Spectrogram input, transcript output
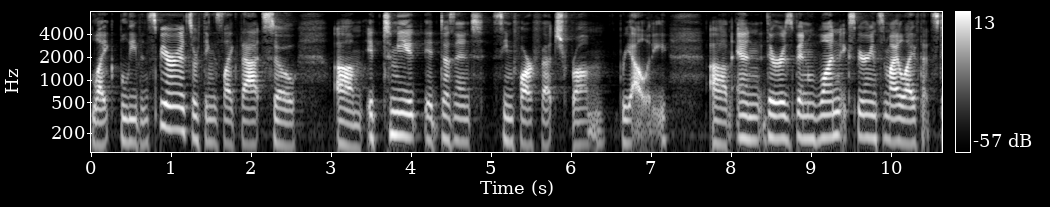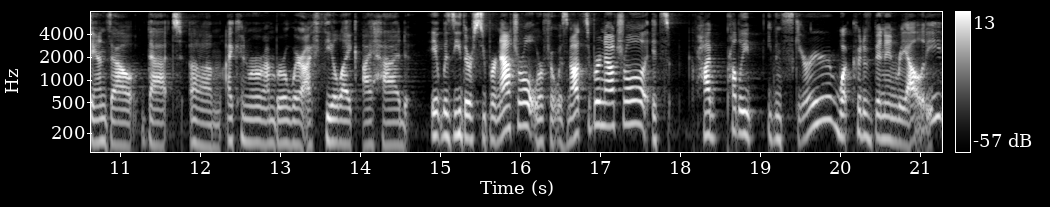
like believe in spirits or things like that. So um, it to me, it, it doesn't seem far fetched from reality. Um, and there has been one experience in my life that stands out that um, I can remember where I feel like I had it was either supernatural or if it was not supernatural, it's prob- probably even scarier what could have been in reality.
